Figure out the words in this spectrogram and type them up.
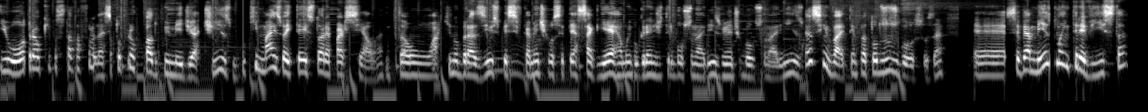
E o outro é o que você estava falando, né? Se eu tô preocupado com o imediatismo, o que mais vai ter é a história parcial, né? Então, aqui no Brasil, especificamente, você tem essa guerra muito grande entre bolsonarismo e antibolsonarismo e assim vai, tem para todos os gostos, né? É, você vê a mesma entrevista,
